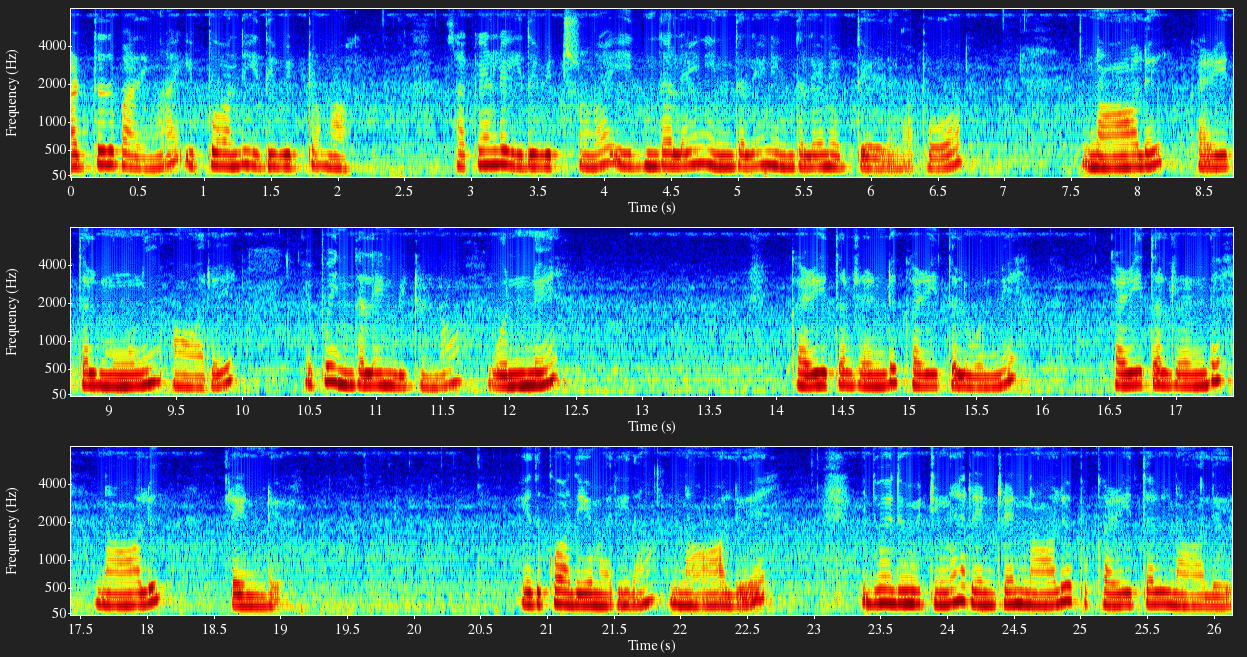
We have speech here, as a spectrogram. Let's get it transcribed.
அடுத்தது பார்த்திங்கன்னா இப்போ வந்து இது விட்டோமா? செகண்டில் இது விட்டுருங்க இந்த லைன் இந்த லைன் இந்த லைன் எடுத்து எழுதுங்க. அப்போது நாலு கழித்தல் மூணு ஆறு. இப்போ இந்த லைன் விட்டோன்னா ஒன்று கழித்தல் ரெண்டு கழித்தல் ஒன்று. கழித்தல் ரெண்டு நாலு ரெண்டு. இதுக்கும் அதே மாதிரி தான். நாலு. இதுவும் இதுவும் விட்டிங்கன்னா ரெண்டு ரெண்டு நாலு. இப்போ கழித்தல் நாலு.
